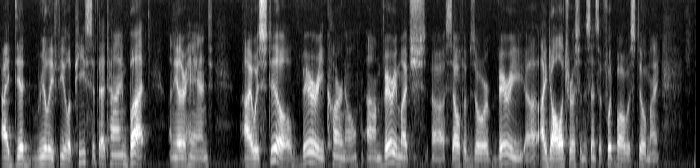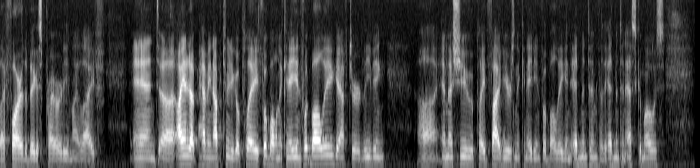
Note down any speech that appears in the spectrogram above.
I did really feel a peace at that time but on the other hand I was still very carnal, um, very much uh, self absorbed, very uh, idolatrous in the sense that football was still my, by far, the biggest priority in my life. And uh, I ended up having an opportunity to go play football in the Canadian Football League after leaving uh, MSU. I played five years in the Canadian Football League in Edmonton for the Edmonton Eskimos.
